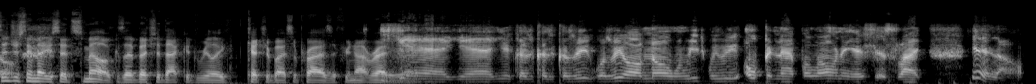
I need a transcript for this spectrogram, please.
So- interesting that you said smell because I bet you that could really catch you by surprise if you're not ready. Yeah, right? yeah, yeah. Because cause, cause we, cause we all know when we when we open that bologna, it's just like, you know.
